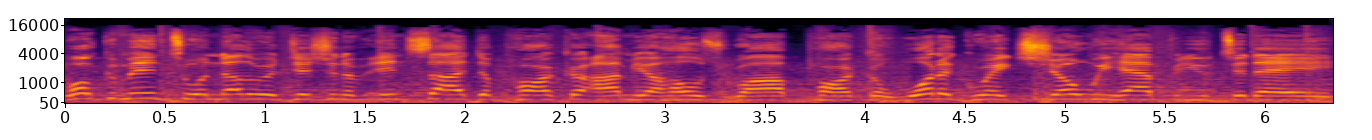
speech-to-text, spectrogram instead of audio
Welcome into another edition of Inside the Parker. I'm your host, Rob Parker. What a great show we have for you today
